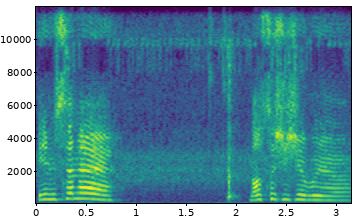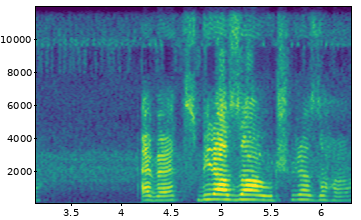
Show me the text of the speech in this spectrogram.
İnsene. Nasıl şişe bu ya? Evet. Biraz daha uç. Biraz daha.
